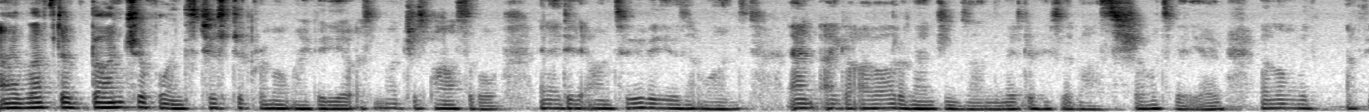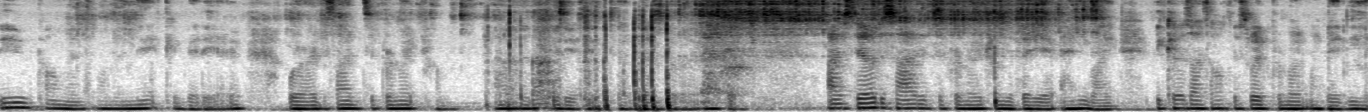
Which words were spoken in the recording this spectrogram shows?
I left a bunch of links just to promote my video as much as possible, and I did it on two videos at once, and I got a lot of mentions on the MrWhosetheboss Shorts video, along with a few comments on the Nick video, where I decided to promote from, uh, that video didn't below. I still decided to promote from the video anyway, because I thought this would promote my video.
